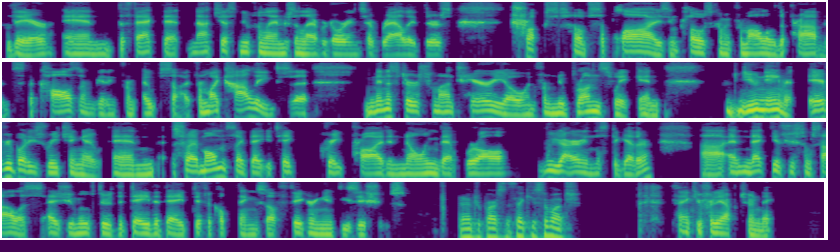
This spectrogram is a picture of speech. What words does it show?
there. And the fact that not just Newfoundlanders and Labradorians have rallied, there's trucks of supplies and clothes coming from all over the province. The calls I'm getting from outside, from my colleagues, uh, ministers from Ontario and from New Brunswick, and you name it, everybody's reaching out. And so at moments like that, you take great pride in knowing that we're all we are in this together. Uh, and that gives you some solace as you move through the day to day difficult things of figuring out these issues. Andrew Parsons, thank you so much. Thank you for the opportunity.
